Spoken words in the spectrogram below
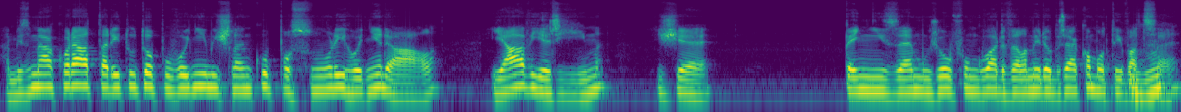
A my jsme akorát tady tuto původní myšlenku posunuli hodně dál. Já věřím, že peníze můžou fungovat velmi dobře jako motivace, mm-hmm.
